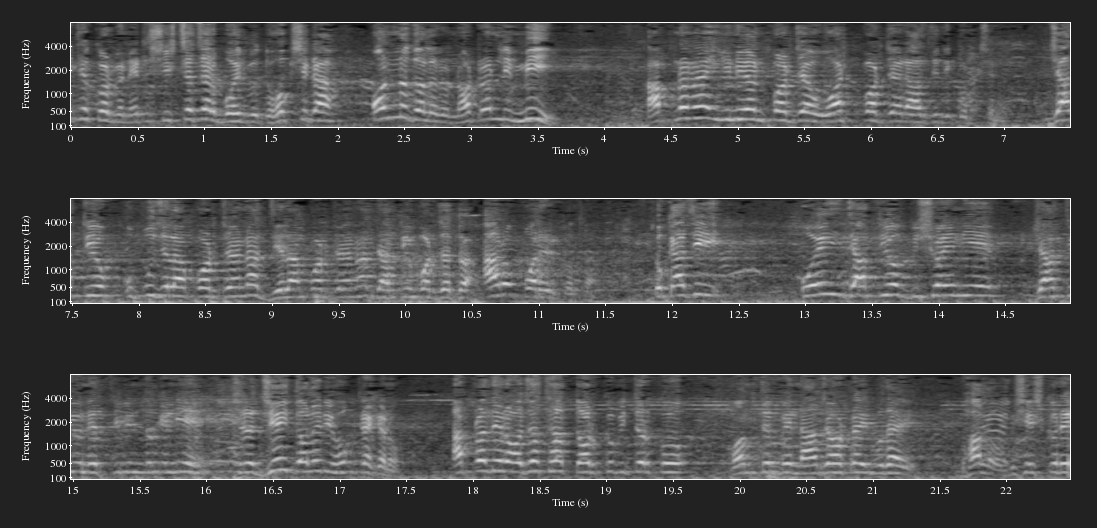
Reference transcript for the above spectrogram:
এটা করবেন এটা শিষ্টাচার বহির্ভূত হোক, সেটা অন্য দলেরও নট অনলি মি আপনারা ইউনিয়ন পর্যায়ে, ওয়ার্ড পর্যায়ে রাজনীতি করছেন। জাতীয় উপজেলা পর্যায়ে না, জেলা পর্যায়ে না, জাতীয় পর্যায়ে তো আরও পরের কথা। তো কাজী, ওই জাতীয় বিষয় নিয়ে, জাতীয় নেতৃবৃন্দকে নিয়ে, সেটা যেই দলেরই হোক না কেন, আপনাদের অযথা তর্ক বিতর্ক, মন্তব্যে না যাওয়াটাই বোধহয় ভালো। বিশেষ করে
